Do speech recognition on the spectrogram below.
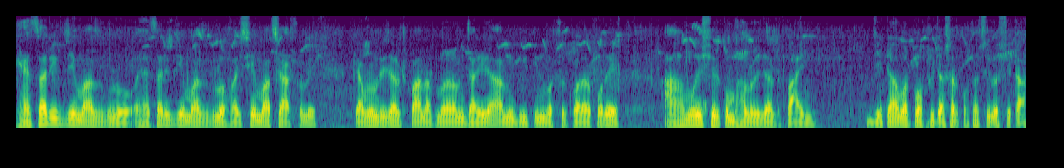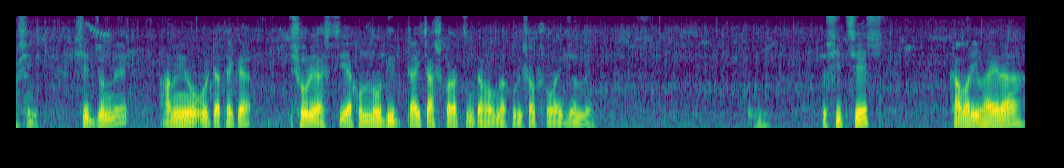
হ্যাচারির যে মাছগুলো হ্যাচারির যে মাছগুলো হয় সেই মাছে আসলে কেমন রেজাল্ট পান আপনারা আমি জানি না। আমি দুই তিন বছর করার পরে আহামরি সেরকম ভালো রেজাল্ট পাইনি। যেটা আমার প্রফিট আসার কথা ছিল সেটা আসেনি। সেজন্যে আমি ওইটা থেকে সরে আসছি। এখন নদীরটাই চাষ করার চিন্তা ভাবনা করি সব সময়ের জন্যে। তো শীত শেষ। খামারি ভাইয়েরা,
